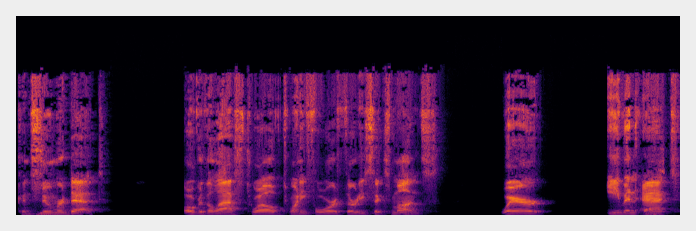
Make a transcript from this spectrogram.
consumer debt over the last 12, 24, 36 months, where even at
